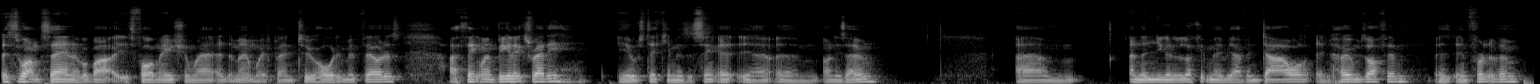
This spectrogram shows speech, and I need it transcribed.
This is what I'm saying about his formation, where at the moment we're playing two holding midfielders. I think when Bielik's ready, he'll stick him as a sing, uh, you know, um, on his own. Um, and then you're going to look at maybe having Dowell and Holmes off him as, in front of him.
